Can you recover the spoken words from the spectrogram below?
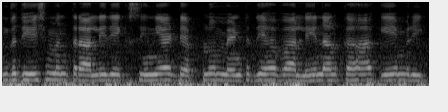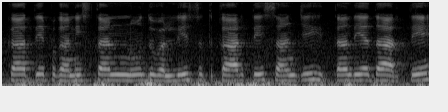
ਵਿਦੇਸ਼ ਮੰਤਰਾਲੇ ਦੇ ਇੱਕ ਸੀਨੀਅਰ ਡਿਪਲੋਮੈਟ ਦੇ ਹਵਾਲੇ ਨਾਲ ਕਿਹਾ ਕਿ ਅਮਰੀਕਾ ਅਤੇ ਅਫਗਾਨਿਸਤਾਨ ਨੂੰ ਦਵੱਲੀ ਸਤਿਕਾਰ ਤੇ ਸਾਂਝੇ ਹਿੱਤਾਂ ਦੇ ਆਧਾਰ ਤੇ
